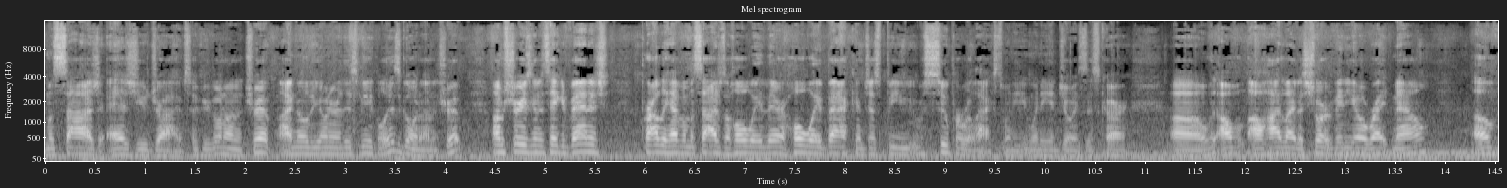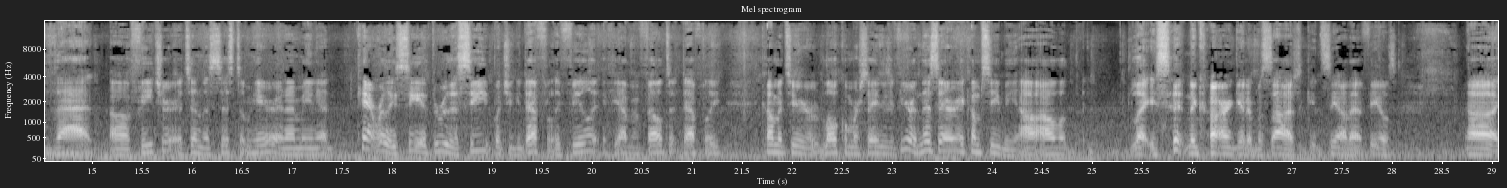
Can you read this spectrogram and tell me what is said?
massage as you drive. So if you're going on a trip, I know the owner of this vehicle is going on a trip. I'm sure he's gonna take advantage, probably have a massage the whole way there, whole way back, and just be super relaxed when he, when he enjoys this car. Uh, I'll, I'll highlight a short video right now of that uh, feature. It's in the system here, and I mean, I can't really see it through the seat, but you can definitely feel it. If you haven't felt it, definitely come into your local Mercedes. If you're in this area, come see me. I'll, I'll let you sit in the car and get a massage and see how that feels. Uh,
